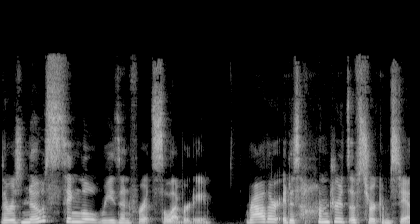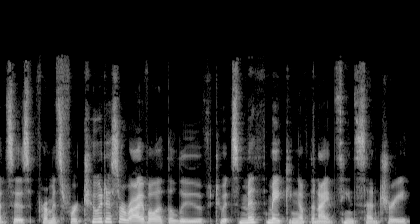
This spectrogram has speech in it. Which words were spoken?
there is no single reason for its celebrity. Rather, it is hundreds of circumstances, from its fortuitous arrival at the Louvre to its myth making of the 19th century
